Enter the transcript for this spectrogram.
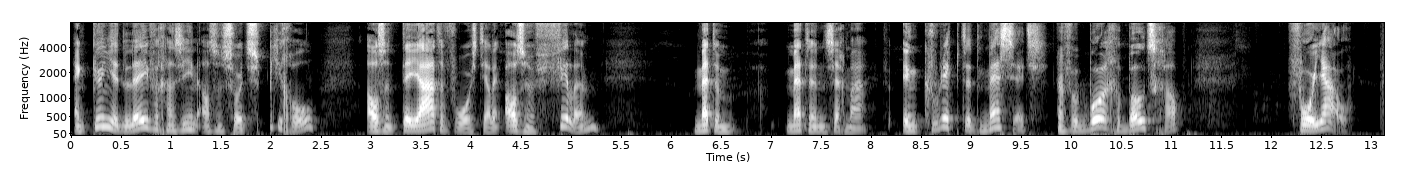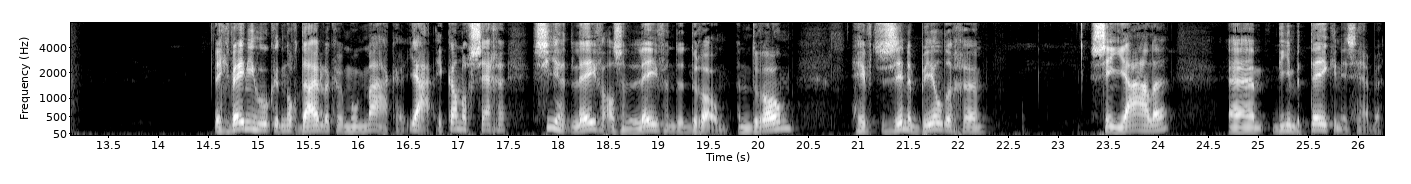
En kun je het leven gaan zien als een soort spiegel, als een theatervoorstelling, als een film, met een, met een zeg maar encrypted message, een verborgen boodschap voor jou. Ik weet niet hoe ik het nog duidelijker moet maken. Ja, ik kan nog zeggen: zie het leven als een levende droom. Een droom heeft zinnenbeeldige signalen uh, die een betekenis hebben.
